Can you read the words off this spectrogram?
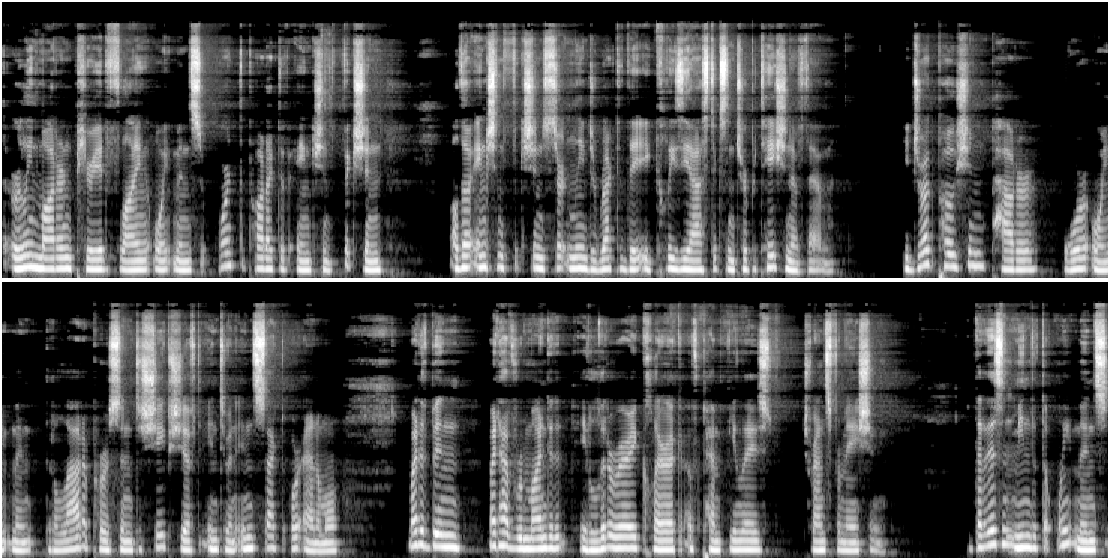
The early modern period flying ointments weren't the product of ancient fiction, although ancient fiction certainly directed the ecclesiastic's interpretation of them. A drug potion, powder, or ointment that allowed a person to shapeshift into an insect or animal might have been might have reminded a literary cleric of Pamphile's transformation that doesn't mean that the ointments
